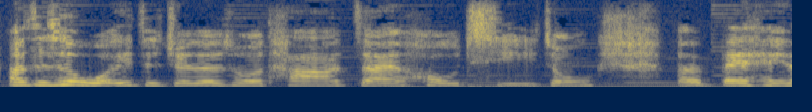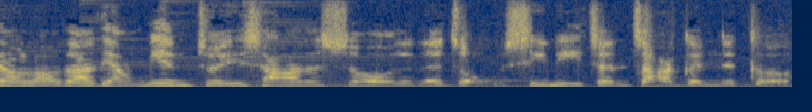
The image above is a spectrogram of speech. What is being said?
那只是我一直觉得说他在后期中，呃，被黑道老大两面追杀的时候的那种心理挣扎跟那个。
